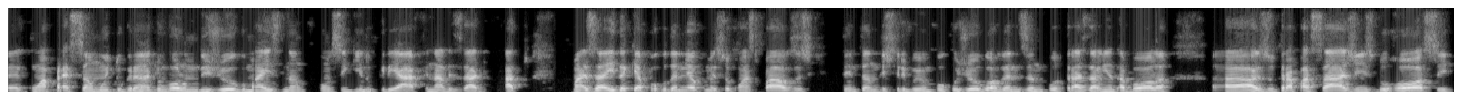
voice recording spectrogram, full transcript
é, com uma pressão muito grande, um volume de jogo, mas não conseguindo criar, finalizar de fato. Mas aí daqui a pouco o Daniel começou com as pausas, tentando distribuir um pouco o jogo, organizando por trás da linha da bola, as ultrapassagens do Rossi,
